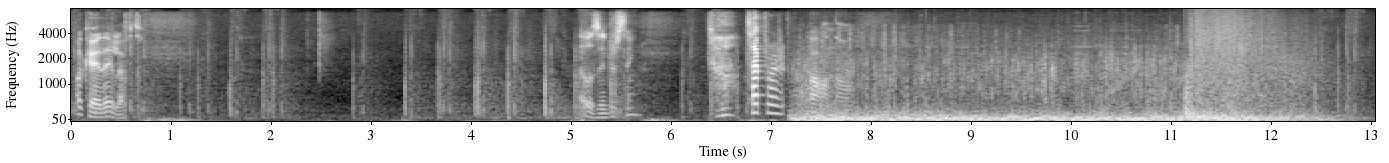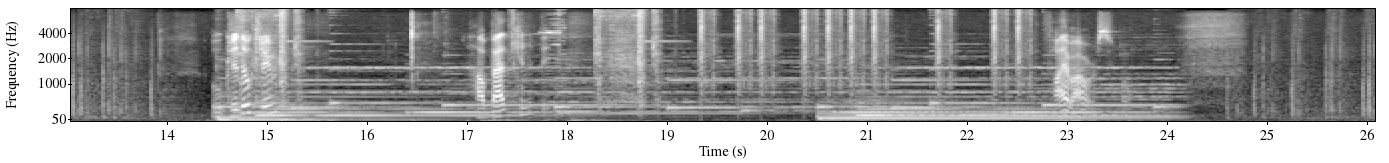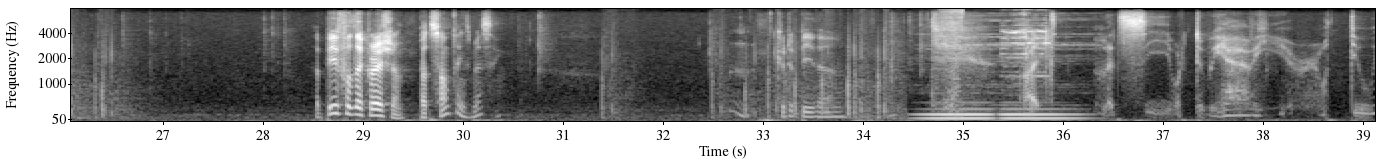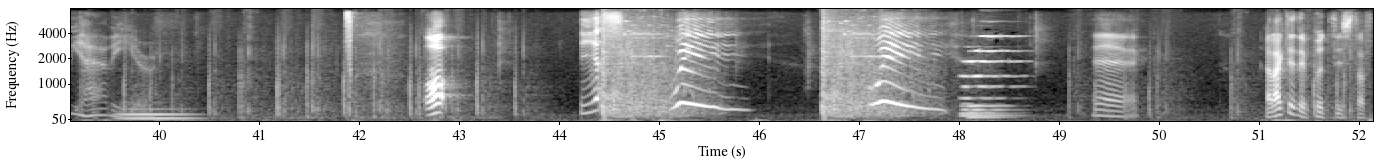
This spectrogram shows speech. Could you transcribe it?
Okay, they left. That was interesting. Typewriter! Oh no. Ookly How bad can it be? Five hours. A beautiful decoration, but something's missing. Hmm, Could it be the... Right, let's see, what do we have here? What do we have here? Oh! Yes! Whee! Whee! Yeah. I like that they put this stuff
